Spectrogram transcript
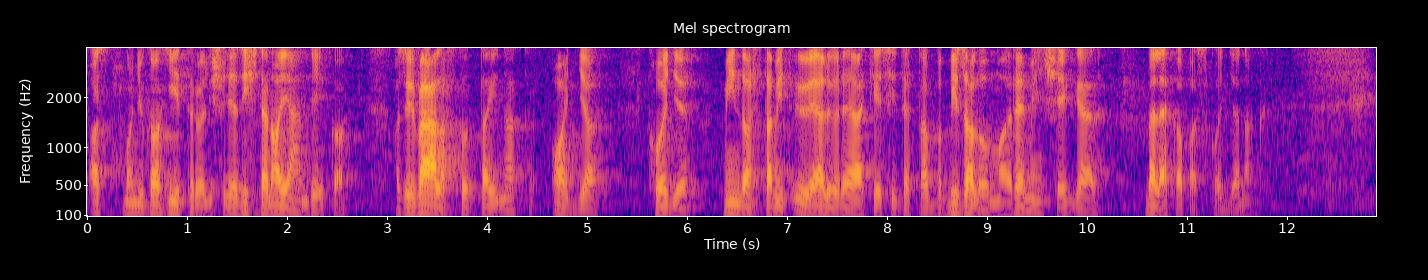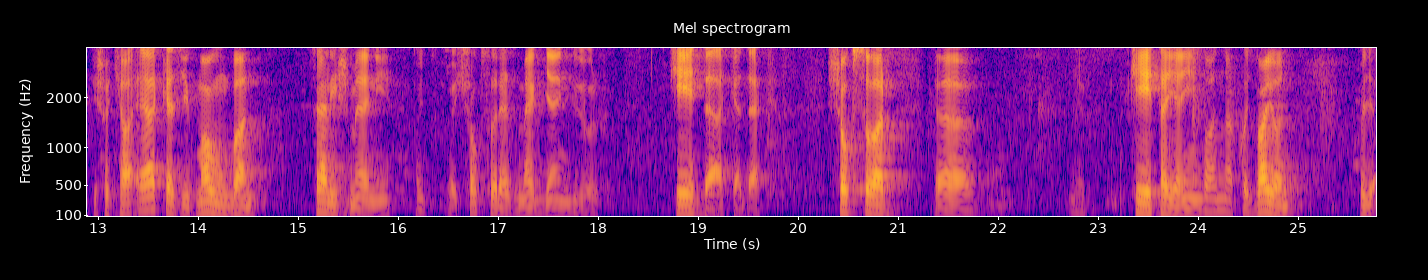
azt mondjuk a hitről is, hogy ez Isten ajándéka, az ő választottainak adja, hogy mindazt, amit ő előre elkészített, abba bizalommal, reménységgel belekapaszkodjanak. És hogyha elkezdjük magunkban felismerni, hogy, hogy sokszor ez meggyengül, kételkedek, sokszor uh, kételjeim vannak, hogy vajon hogy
